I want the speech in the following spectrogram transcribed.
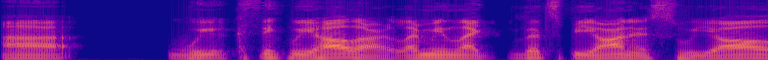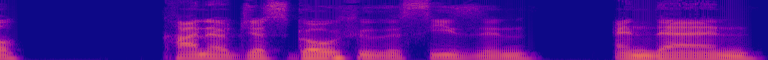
Uh, we think we all are. I mean, like, let's be honest. We all kind of just go through the season, and then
